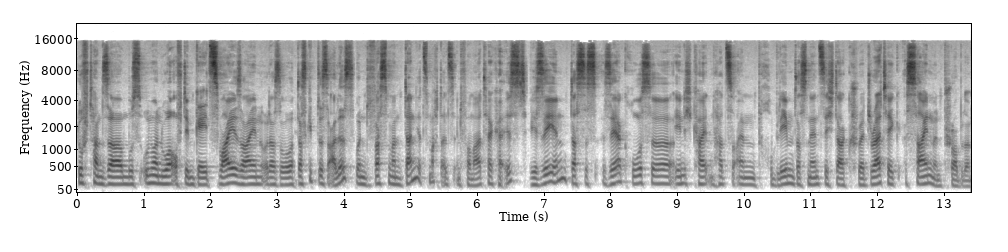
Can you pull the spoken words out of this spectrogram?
Lufthansa muss immer nur auf dem Gate 2 sein oder so. Das gibt es alles. Und was man dann jetzt macht als Informatiker ist, wir sehen, dass es sehr große Ähnlichkeiten hat zu einem Problem, das nennt sich da Quadratic Assignment Problem.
